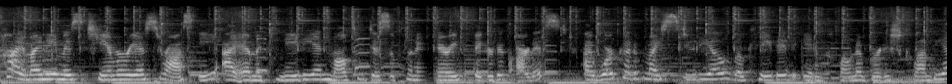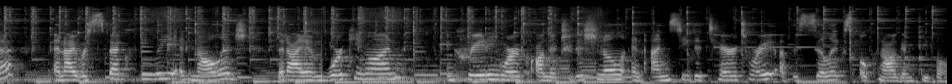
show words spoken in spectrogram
Hi, my name is Tia Maria Sorosky. I am a Canadian multidisciplinary figurative artist. I work out of my studio located in Kelowna, British Columbia, and I respectfully acknowledge that I am working on and creating work on the traditional and unceded territory of the Syilx Okanagan people.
